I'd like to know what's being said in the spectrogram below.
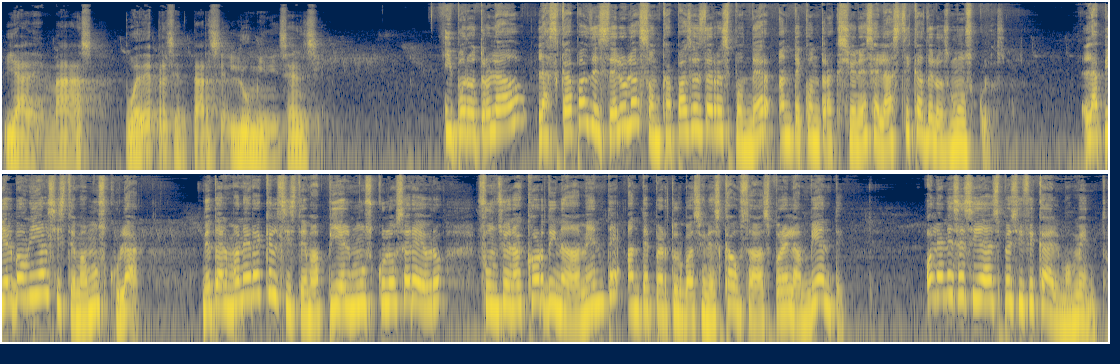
y además puede presentarse luminiscencia. Y por otro lado, las capas de células son capaces de responder ante contracciones elásticas de los músculos. La piel va unida al sistema muscular, de tal manera que el sistema piel-músculo-cerebro funciona coordinadamente ante perturbaciones causadas por el ambiente o la necesidad específica del momento.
